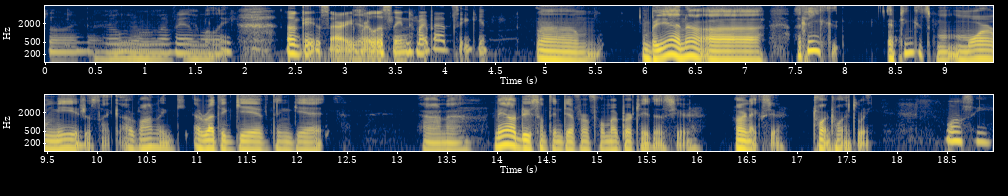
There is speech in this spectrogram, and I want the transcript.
so I gotta go with my family. Okay, sorry Yeah. for listening to my bad singing. um, but yeah, no. Uh, I think, I think it's more me. Just like I want to, I rather give than get. I don't know. Maybe I'll do something different for my birthday this year or next year, twenty twenty three. We'll see.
